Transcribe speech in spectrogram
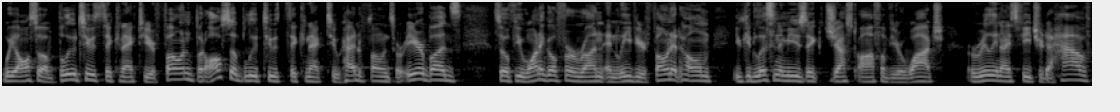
We also have Bluetooth to connect to your phone, but also Bluetooth to connect to headphones or earbuds. So if you want to go for a run, and leave your phone at home. You could listen to music just off of your watch. A really nice feature to have.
